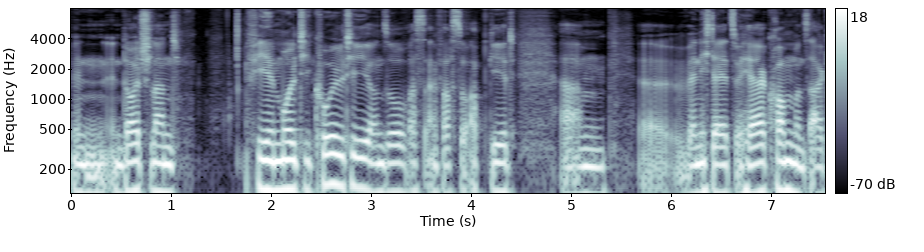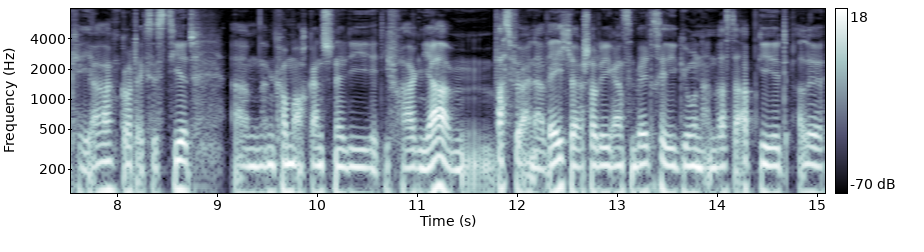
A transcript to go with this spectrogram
in, in Deutschland viel Multikulti und so, was einfach so abgeht. Ähm, äh, wenn ich da jetzt so herkomme und sage, ja, Gott existiert, ähm, dann kommen auch ganz schnell die, die Fragen, ja, was für einer, welcher? Schau dir die ganzen Weltreligionen an, was da abgeht. Alle,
